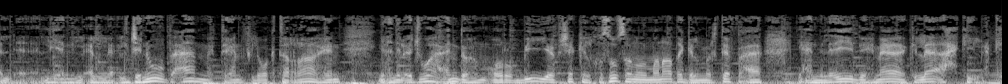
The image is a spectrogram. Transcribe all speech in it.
ال يعني ال ال الجنوب عامة في الوقت الراهن يعني الأجواء عندهم أوروبية بشكل خصوصا المناطق المرتفعة. يعني العيد هناك لا أحكي لك.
